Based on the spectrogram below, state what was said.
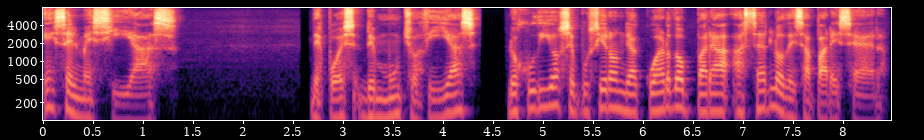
es el Mesías. Después de muchos días, los judíos se pusieron de acuerdo para hacerlo desaparecer.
